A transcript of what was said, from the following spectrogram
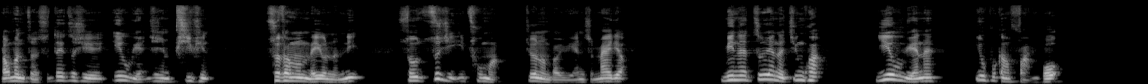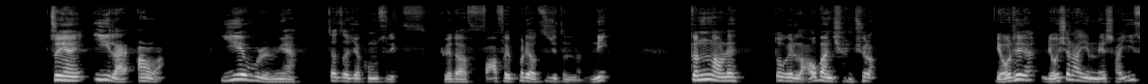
老板总是对这些业务员进行批评，说他们没有能力，说自己一出马就能把原纸卖掉。面对这样的境况，业务员呢又不敢反驳。这样一来二往，业务人员在这家公司里觉得发挥不了自己的能力，功劳呢都给老板抢去了，留下留下来也没啥意思，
